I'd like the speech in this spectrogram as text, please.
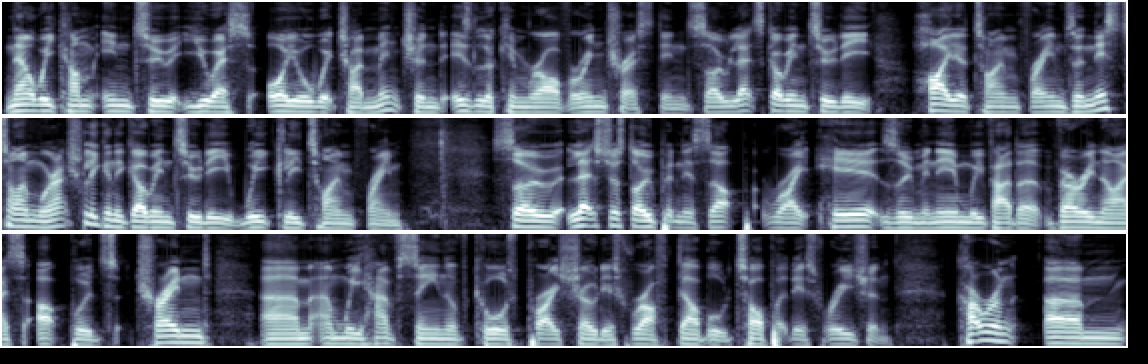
Now we come into US oil, which I mentioned is looking rather interesting. So let's go into the higher time frames, and this time we're actually going to go into the weekly time frame. So let's just open this up right here, zooming in. We've had a very nice upwards trend, um, and we have seen, of course, price show this rough double top at this region. Current um,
